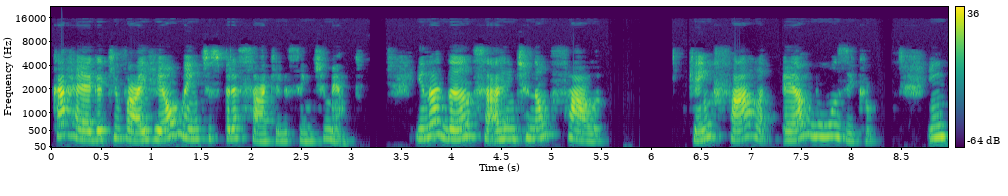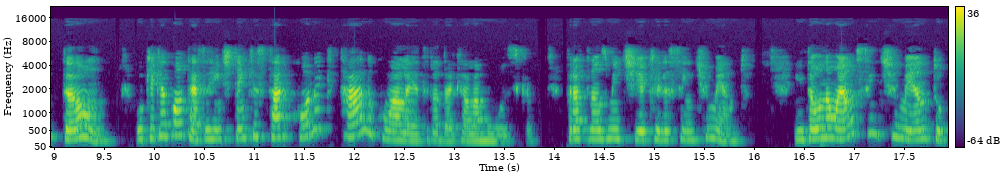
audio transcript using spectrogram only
carrega que vai realmente expressar aquele sentimento. E na dança, a gente não fala. Quem fala é a música. Então, o que, que acontece? A gente tem que estar conectado com a letra daquela música para transmitir aquele sentimento. Então, não é um sentimento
